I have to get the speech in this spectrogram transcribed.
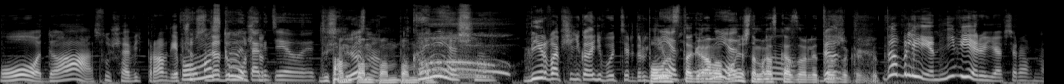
о, да. Слушай, а ведь правда. Я почему-то всегда думала, так что делает. Да серьезно? Пам-пам-пам-пам. Конечно. мир вообще никогда не будет теперь другим. Пол Инстаграма, нет, помнишь, нам ну, рассказывали да- тоже как бы. Да блин, не верю я все равно.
